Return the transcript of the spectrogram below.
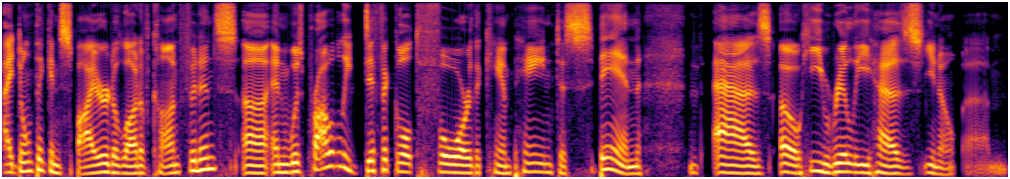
I don't think inspired a lot of confidence uh, and was probably difficult for the campaign to spin as, oh, he really has, you know, um,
